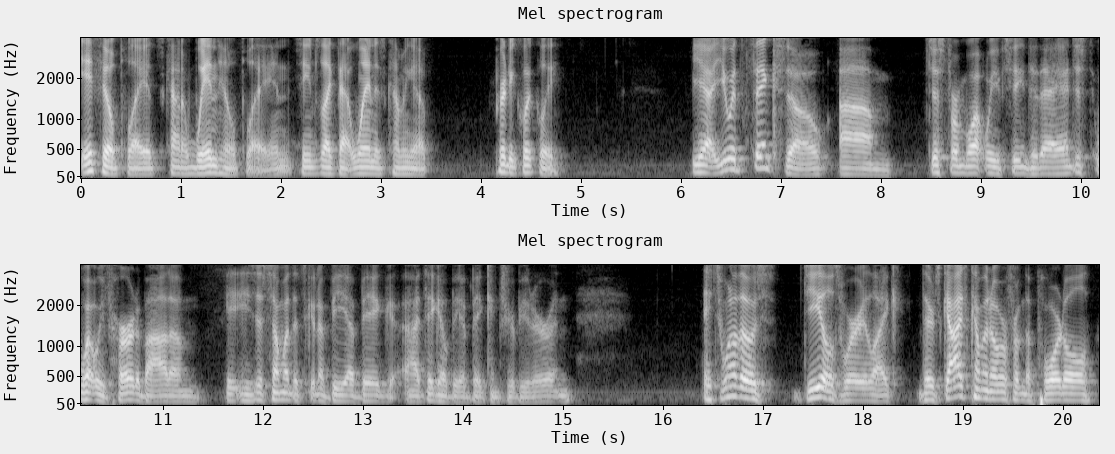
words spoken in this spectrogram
if he'll play, it's kind of when he'll play. And it seems like that when is coming up pretty quickly. Yeah, you would think so. Um, just from what we've seen today and just what we've heard about him, he's just someone that's going to be a big. I think he'll be a big contributor, and it's one of those deals where like there's guys coming over from the portal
